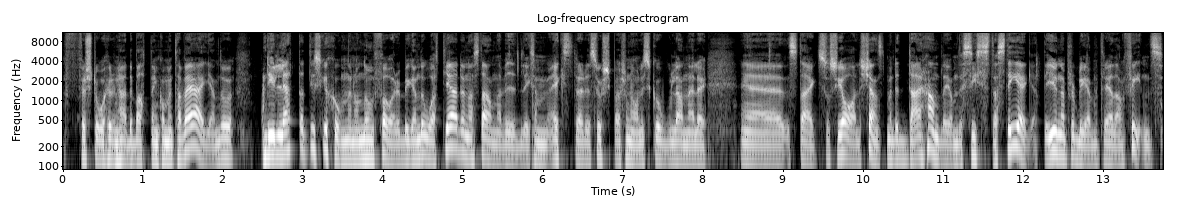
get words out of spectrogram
förstå hur den här debatten kommer ta vägen. Då, det är lätt att diskussionen om de förebyggande åtgärderna stannar vid liksom extra resurspersonal i skolan eller eh, starkt socialtjänst. Men det där handlar ju om det sista steget. Det är ju när problemet redan finns.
